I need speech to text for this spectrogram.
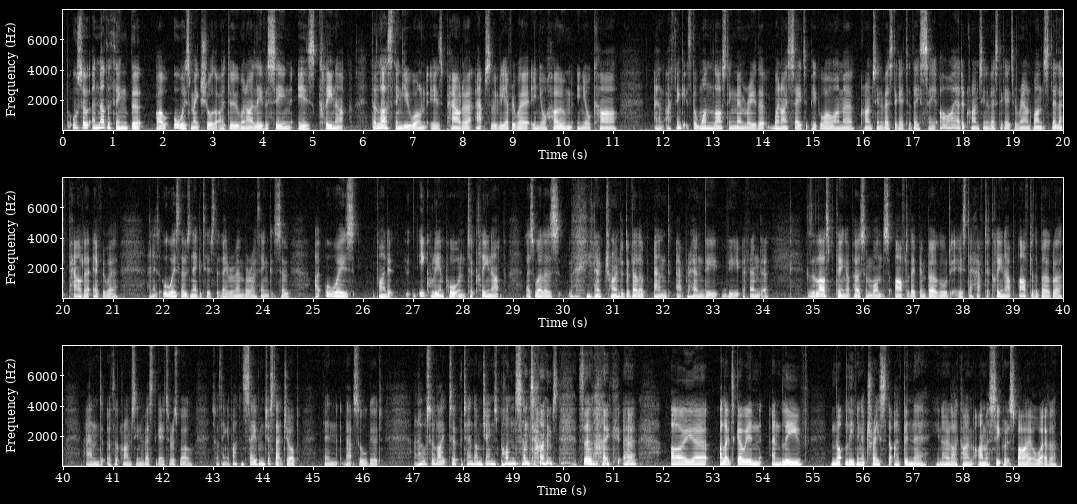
But also, another thing that I'll always make sure that I do when I leave a scene is clean up. The last thing you want is powder absolutely everywhere in your home, in your car, and I think it's the one lasting memory that when I say to people, "Oh, I'm a crime scene investigator," they say, "Oh, I had a crime scene investigator around once. They left powder everywhere," and it's always those negatives that they remember. I think so. I always find it equally important to clean up as well as you know trying to develop and apprehend the the offender because the last thing a person wants after they've been burgled is to have to clean up after the burglar and of the crime scene investigator as well. So I think if I can save them just that job, then that's all good. And I also like to pretend I'm James Bond sometimes. so like uh, I uh, I like to go in and leave not leaving a trace that I've been there, you know, like I'm I'm a secret spy or whatever.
